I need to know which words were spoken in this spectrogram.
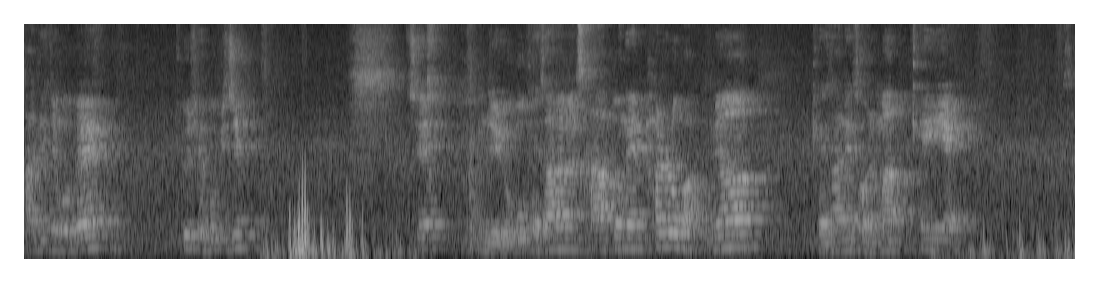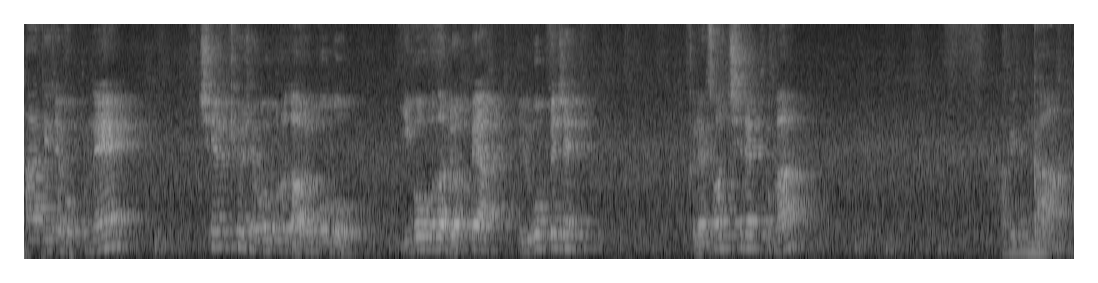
4D 제곱에 Q 제곱이지? 그치? 이제 요거 계산하면 4분의 8로 바꾸면 계산해서 얼마? K에 4D 제곱분의 7Q 제곱으로 나올 거고 이거보다 몇 배야? 7배지. 그래서 7F가 답이 된다.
